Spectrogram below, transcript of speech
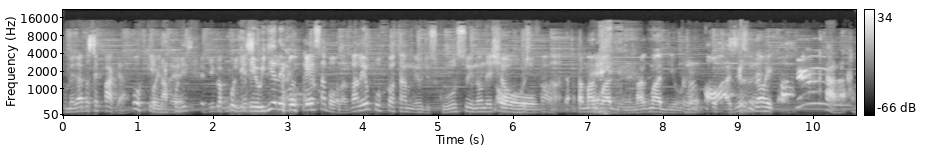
o melhor é você pagar. Por quê? Pois a é. polícia, eu digo a polícia. Eu ia levantar essa bola. Valeu por cortar meu discurso e não deixar o Oh, rosto falar. Tá, tá magoadinho, magoadinho. Não faz isso não, Ricardo. Caraca,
